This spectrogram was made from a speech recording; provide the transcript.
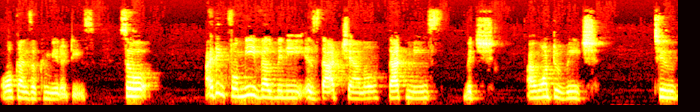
all kinds of communities. So i think for me Velmeni is that channel that means which i want to reach to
